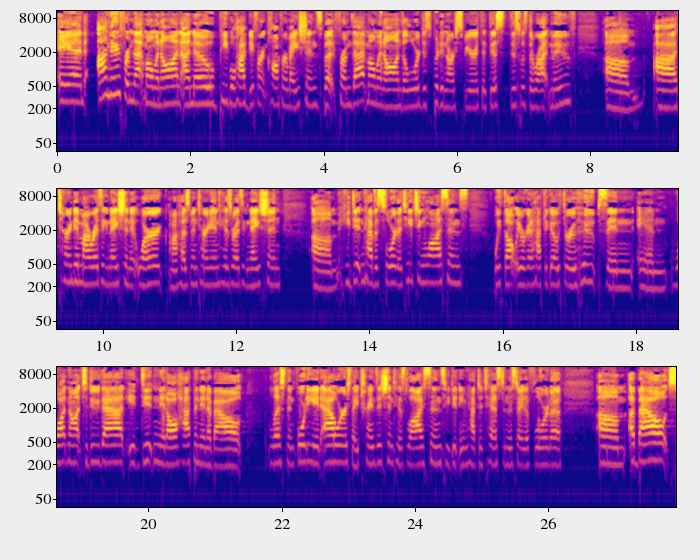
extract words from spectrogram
And I knew from that moment on, I know people have different confirmations, but from that moment on, the Lord just put in our spirit that this this was the right move. Um, I turned in my resignation at work. My husband turned in his resignation. Um, he didn't have his Florida teaching license we thought we were going to have to go through hoops and, and whatnot to do that. It didn't. It all happened in about less than 48 hours. They transitioned his license. He didn't even have to test in the state of Florida. Um, about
